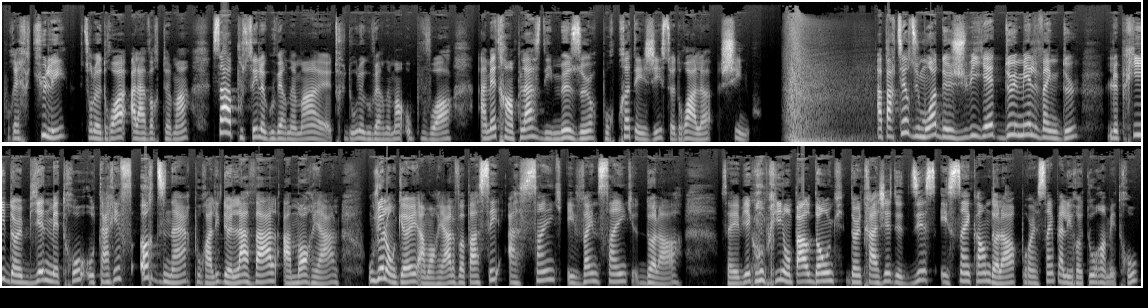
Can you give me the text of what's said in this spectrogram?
pourrait reculer sur le droit à l'avortement, ça a poussé le gouvernement euh, Trudeau, le gouvernement au pouvoir, à mettre en place des mesures pour protéger ce droit-là chez nous. À partir du mois de juillet 2022, le prix d'un billet de métro au tarif ordinaire pour aller de Laval à Montréal ou de Longueuil à Montréal va passer à 5 et 25 dollars. Vous avez bien compris, on parle donc d'un trajet de 10 et 50 dollars pour un simple aller-retour en métro.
